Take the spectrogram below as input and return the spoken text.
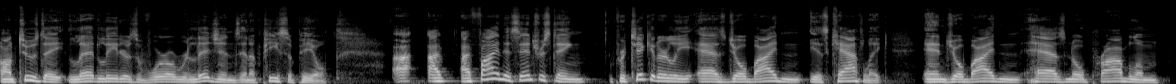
on Tuesday led leaders of world religions in a peace appeal. I, I, I find this interesting, particularly as Joe Biden is Catholic, and Joe Biden has no problem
